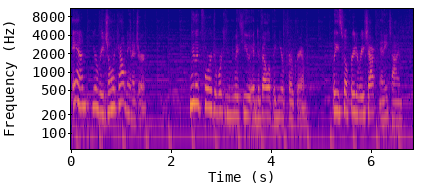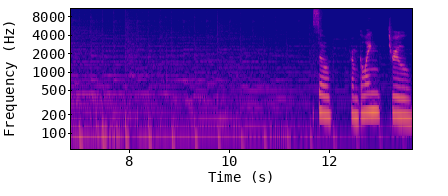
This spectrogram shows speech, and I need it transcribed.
and your regional account manager. We look forward to working with you and developing your program. Please feel free to reach out anytime. So, from going through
